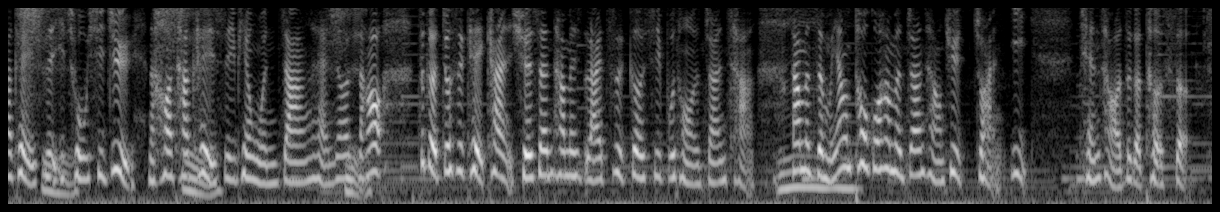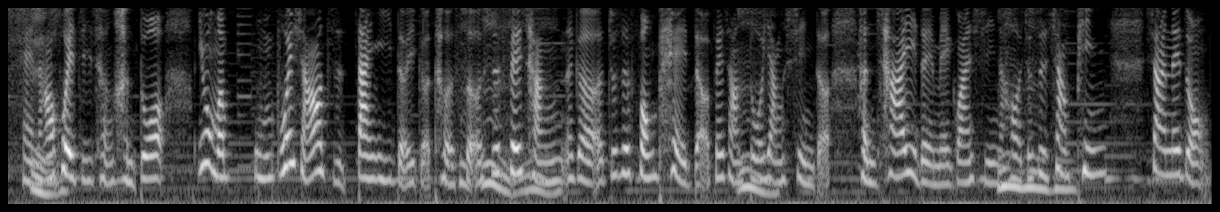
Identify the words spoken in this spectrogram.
它可以是一出戏剧，然后它可以是。一篇文章，然后然后这个就是可以看学生他们来自各系不同的专长，他们怎么样透过他们专长去转译。浅草这个特色，哎，然后汇集成很多，因为我们我们不会想要只单一的一个特色，而是非常那个就是丰沛的、非常多样性的、很差异的也没关系。然后就是像拼，像那种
